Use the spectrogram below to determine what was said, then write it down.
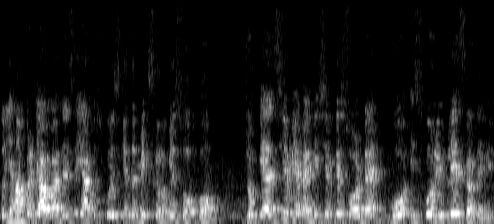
तो यहाँ पर क्या होगा? जैसे ही आप इसको इसके अंदर मिक्स करोगे सोप को, जो कैल्शियम या मैग्नीशियम के सॉल्ट है, वो इसको रिप्लेस कर देंगे।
